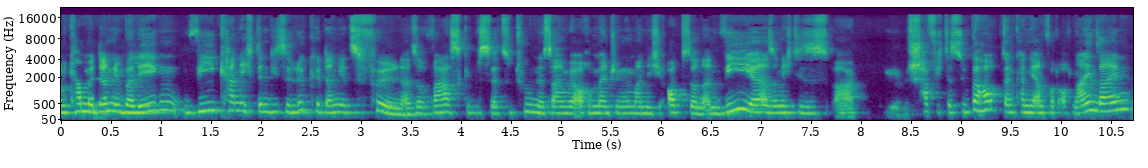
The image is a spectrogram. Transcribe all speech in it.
und kann mir dann überlegen: „Wie kann ich denn diese Lücke dann jetzt füllen?“ Also, was gibt es da zu tun? Das sagen wir auch im Mentoring immer nicht ob, sondern wie, ja? Also, nicht dieses: „Ah, schaffe ich das überhaupt?“ Dann kann die Antwort auch nein sein,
